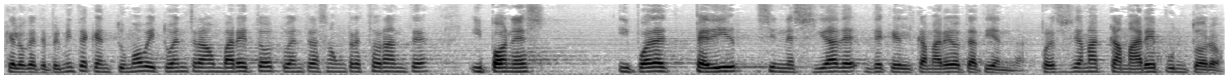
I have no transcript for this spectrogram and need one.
que lo que te permite que en tu móvil tú entras a un bareto, tú entras a un restaurante y pones y puedes pedir sin necesidad de, que el camarero te atienda. Por eso se llama camaré.ro.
